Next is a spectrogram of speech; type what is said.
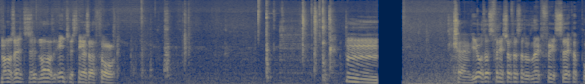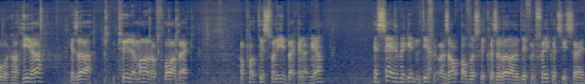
Not as, not as interesting as I thought. Hmm. Okay, viewers, let's finish off this little lead-free circuit board. Uh, here is a computer monitor flyback. I'll put this one here back in it now. It seems to be getting a different result, obviously because I run on a different frequency, so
